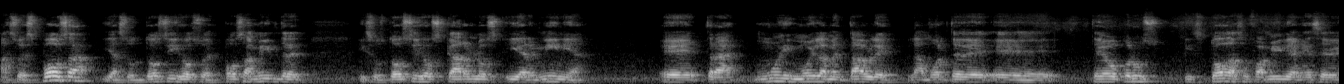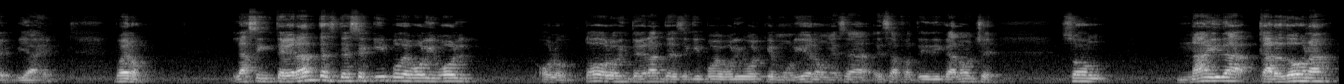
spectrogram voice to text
a su esposa y a sus dos hijos, su esposa Mildred y sus dos hijos Carlos y Herminia. muy, muy lamentable la muerte de Teo Cruz y toda su familia en ese viaje. Bueno, las integrantes de ese equipo de voleibol, o todos los integrantes de ese equipo de voleibol que murieron esa, esa fatídica noche, son Naida Cardona,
